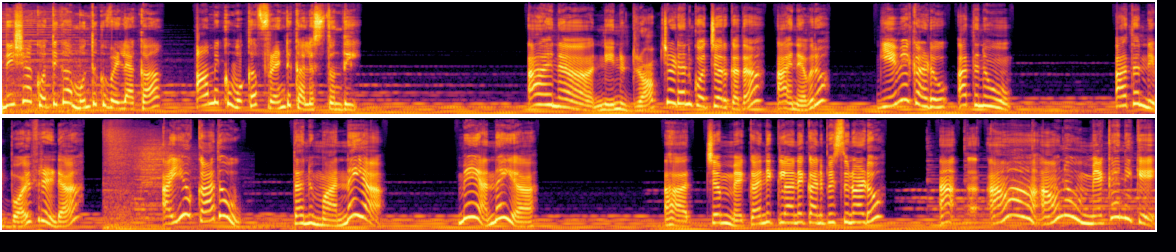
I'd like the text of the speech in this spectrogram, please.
నిషా కొద్దిగా ముందుకు వెళ్ళాక ఆమెకు ఒక ఫ్రెండ్ కలుస్తుంది. ఆయన నేను డ్రాప్ చేయడానికి వచ్చారు కదా? ఆయన ఎవరు ఏమీ కాడు అతను అతన్ని బాయ్ ఫ్రెండా? అయ్యో కాదు తను మా అన్నయ్య. మీ అన్నయ్య? అచ్చం మెకానిక్ లానే కనిపిస్తున్నాడు అవును మెకానికే.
